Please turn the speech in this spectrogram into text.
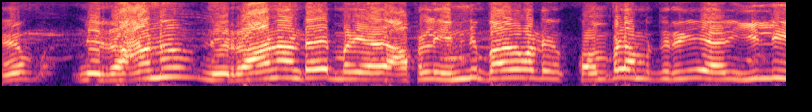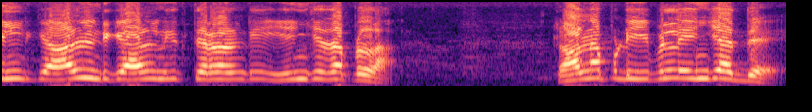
నేను రాను నేను రాను అంటే మరి అప్పుడు ఎన్ని బాధపడి కొంపలమ్మ తిరిగి ఇల్లు ఇంటికి వాళ్ళ ఇంటికి వాళ్ళ ఇంటికి తిరగాలంటే ఏం పిల్ల రానప్పుడు ఈ పిల్ల ఏం చేద్దే?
